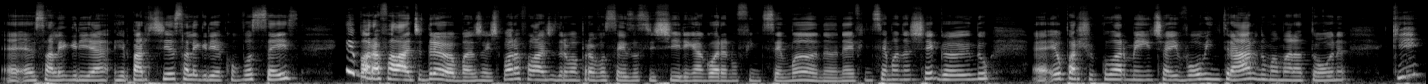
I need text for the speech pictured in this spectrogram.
é, essa alegria, repartir essa alegria com vocês. E bora falar de drama, gente. Bora falar de drama para vocês assistirem agora no fim de semana, né? Fim de semana chegando. É, eu, particularmente, aí vou entrar numa maratona que,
